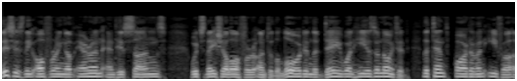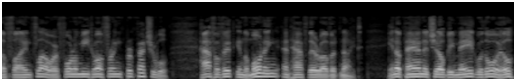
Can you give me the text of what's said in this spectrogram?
This is the offering of Aaron and his sons, which they shall offer unto the Lord in the day when he is anointed, the tenth part of an ephah of fine flour for a meat offering perpetual half of it in the morning, and half thereof at night. In a pan it shall be made with oil,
